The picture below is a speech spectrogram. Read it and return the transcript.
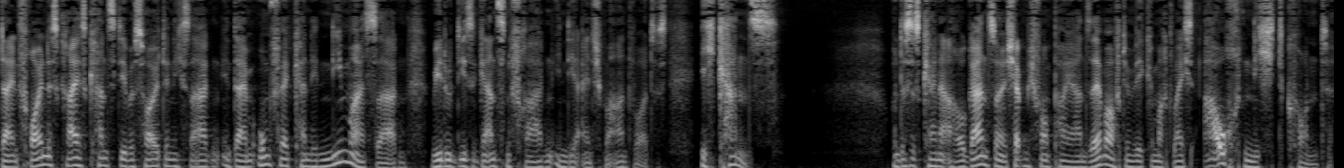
dein Freundeskreis kann es dir bis heute nicht sagen, in deinem Umfeld kann dir niemals sagen, wie du diese ganzen Fragen in dir eigentlich beantwortest. Ich kann's. Und das ist keine Arroganz, sondern ich habe mich vor ein paar Jahren selber auf den Weg gemacht, weil ich es auch nicht konnte.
